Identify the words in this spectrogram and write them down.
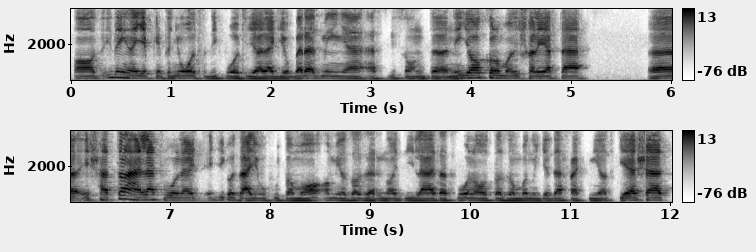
Az idején egyébként a nyolcadik volt ugye a legjobb eredménye, ezt viszont négy alkalommal is elérte, és hát talán lett volna egy, egy igazán jó futama, ami az Azeri nagy díj lehetett volna, ott azonban ugye defekt miatt kiesett.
